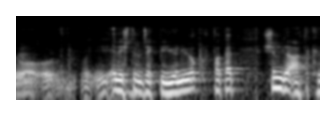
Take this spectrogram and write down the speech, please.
O, o eleştirilecek bir yönü yok. Fakat şimdi artık e,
